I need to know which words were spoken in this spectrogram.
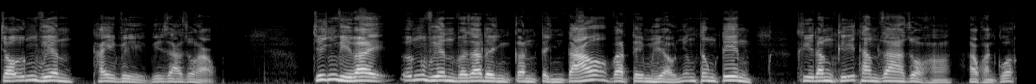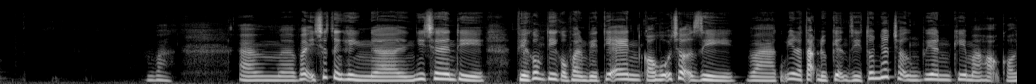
cho ứng viên thay vì visa du học. Chính vì vậy, ứng viên và gia đình cần tỉnh táo và tìm hiểu những thông tin khi đăng ký tham gia du học Hàn Quốc. Vâng. À, vậy trước tình hình ờ, như trên thì phía công ty cổ phần VTN có hỗ trợ gì và cũng như là tạo điều kiện gì tốt nhất cho ứng viên khi mà họ có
